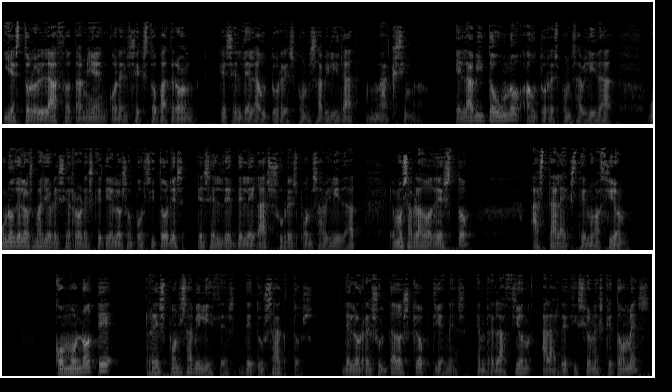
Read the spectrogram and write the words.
Y esto lo enlazo también con el sexto patrón, que es el de la autorresponsabilidad máxima. El hábito 1, autorresponsabilidad. Uno de los mayores errores que tienen los opositores es el de delegar su responsabilidad. Hemos hablado de esto hasta la extenuación. Como no te responsabilices de tus actos, de los resultados que obtienes en relación a las decisiones que tomes,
